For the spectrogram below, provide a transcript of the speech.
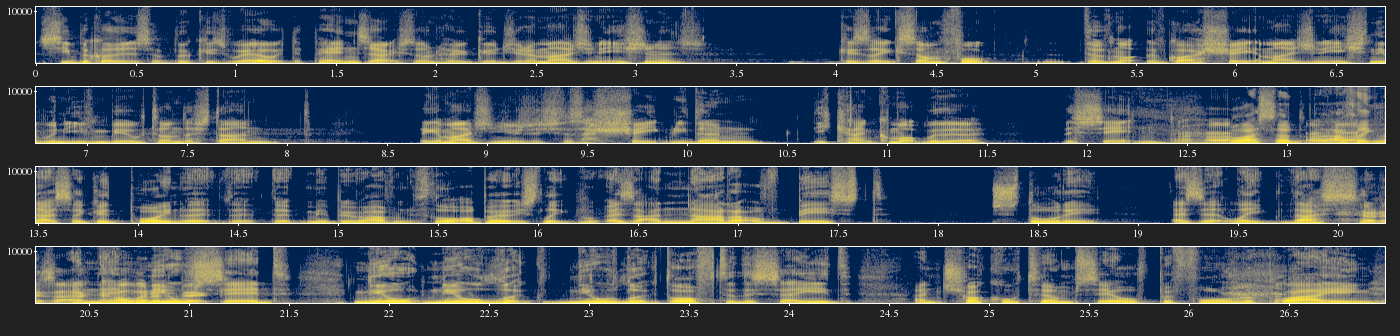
See, because it's a book as well, it depends actually on how good your imagination is. Because like some folk, they've not, they've got a shite imagination. They wouldn't even be able to understand. Like imagine you're just a shite reader and you can't come up with a the setting. Uh-huh. Well, that's a, I uh-huh. think that's a good point that, that, that maybe we haven't thought about. It's like, is it a narrative based story? Is it like this? Or is it a and then colouring Neil book? said, Neil Neil looked Neil looked off to the side and chuckled to himself before replying. Do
